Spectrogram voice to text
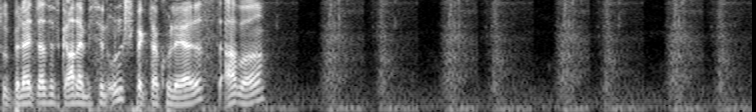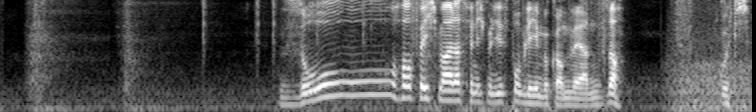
Tut mir leid, dass es gerade ein bisschen unspektakulär ist, aber So hoffe ich mal, dass wir nicht mehr dieses Problem bekommen werden. So. Gut.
